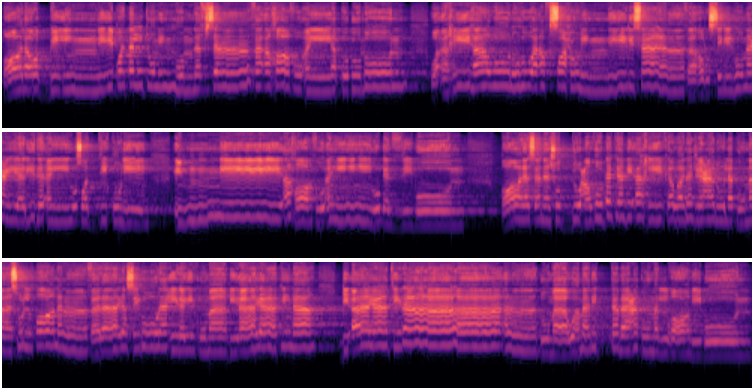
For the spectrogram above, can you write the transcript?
قال رب إني قتلت منهم نفسا فأخاف أن يقتلون وأخي هارون هو أفصح مني لسانا فأرسله معي يرد أن يصدقني إني أخاف أن يكذبون. قال سنشد عضدك بأخيك ونجعل لكما سلطانا فلا يصلون إليكما بآياتنا, بآياتنا أنتما ومن اتبعكما الغالبون.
